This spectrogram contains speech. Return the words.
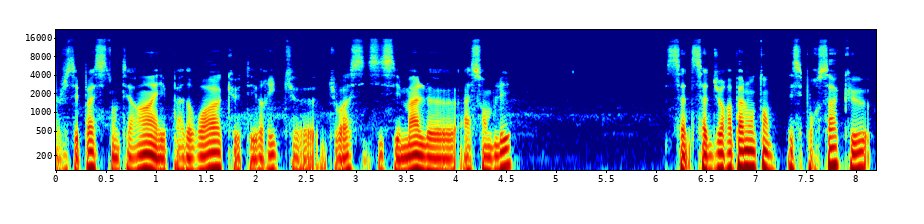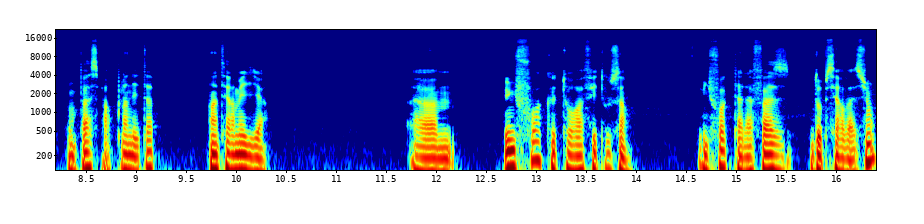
je sais pas si ton terrain est pas droit, que tes briques, euh, tu vois, si, c'est mal euh, assemblé, ça, ça durera pas longtemps. Et c'est pour ça que on passe par plein d'étapes intermédiaires. une fois que tu auras fait tout ça, une fois que tu as la phase d'observation,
